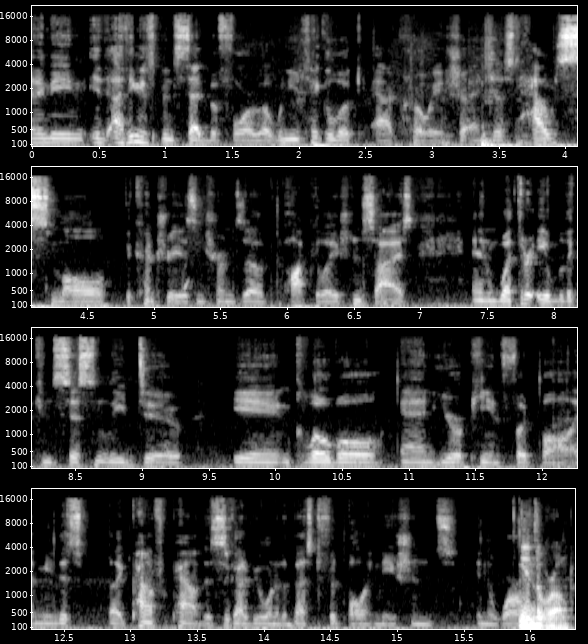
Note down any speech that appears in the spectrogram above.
And I mean, it, I think it's been said before, but when you take a look at Croatia and just how small the country is in terms of population size, and what they're able to consistently do in global and European football, I mean, this like pound for pound, this has got to be one of the best footballing nations in the world. In the world,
